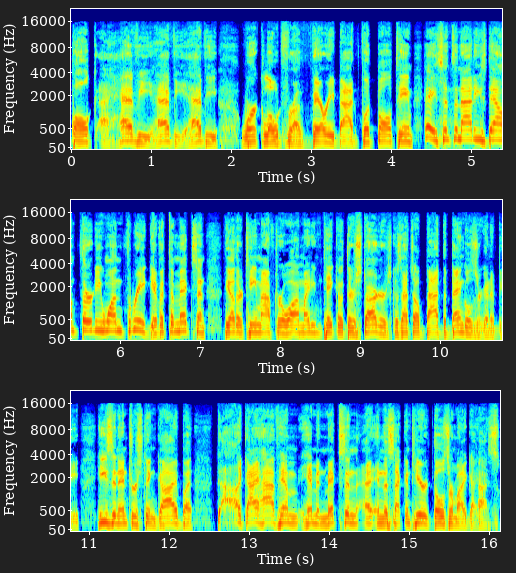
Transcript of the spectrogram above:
bulk, a heavy, heavy, heavy workload for a very bad football team. Hey, Cincinnati's down 31 3. Give it to Mixon. The other team, after a while, might even take out their starters because that's how bad the Bengals are going to be. He's an interesting guy, but uh, like I have him, him and Mixon uh, in the second tier. Those are my guys.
